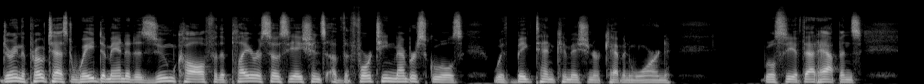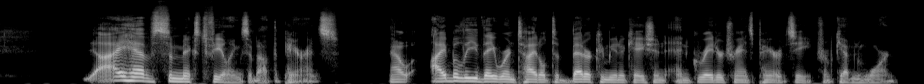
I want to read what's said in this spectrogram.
During the protest, Wade demanded a Zoom call for the player associations of the 14 member schools with Big Ten Commissioner Kevin Warren. We'll see if that happens. I have some mixed feelings about the parents. Now, I believe they were entitled to better communication and greater transparency from Kevin Warren.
